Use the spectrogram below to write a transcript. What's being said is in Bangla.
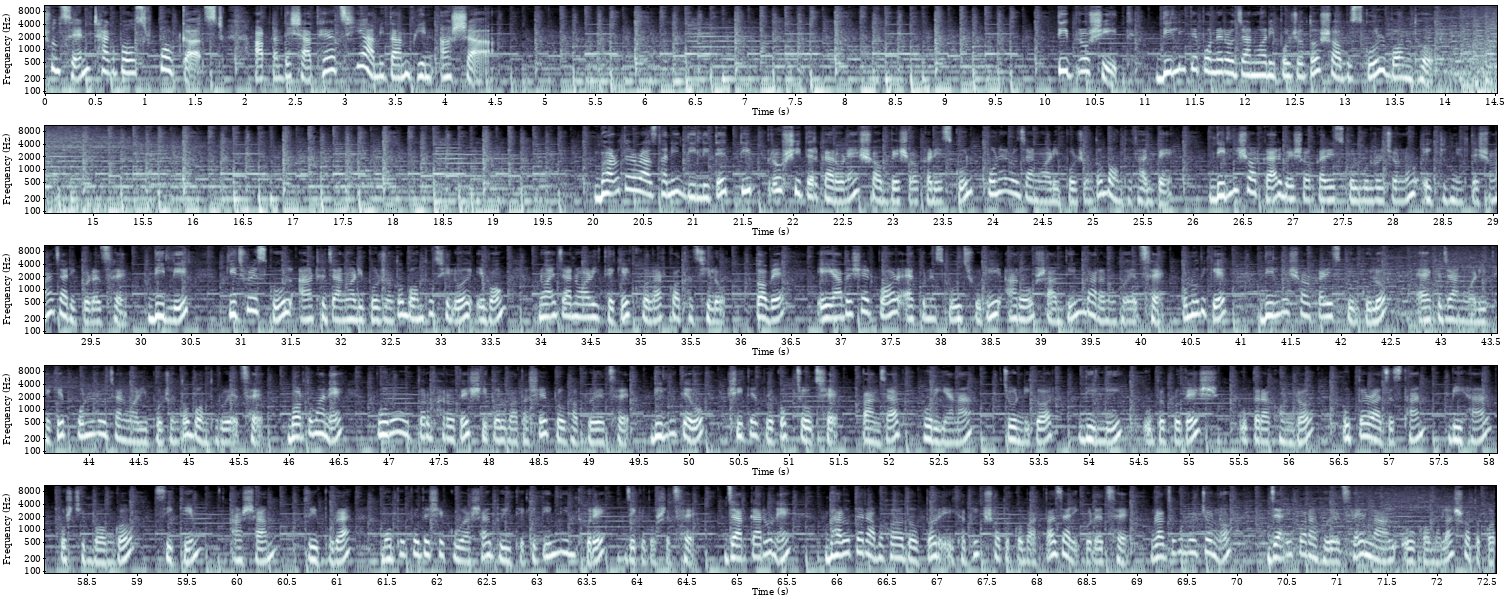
শুনছেন ঢাকা পোস্ট পডকাস্ট। আপনাদের সাথে আছি আমি তানভিন আশা। তীব্র শীত। দিল্লিতে পনেরো জানুয়ারি পর্যন্ত সব স্কুল বন্ধ। ভারতের রাজধানী দিল্লিতে তীব্র শীতের কারণে সব বেসরকারি স্কুল পনেরো জানুয়ারি পর্যন্ত বন্ধ থাকবে। দিল্লি সরকার বেসরকারি স্কুলগুলোর জন্য একটি নির্দেশনা জারি করেছে। দিল্লির কিছু স্কুল আট জানুয়ারি পর্যন্ত বন্ধ ছিল এবং নয় জানুয়ারি থেকে খোলার কথা ছিল। তবে এই আদেশের পর এখন স্কুল ছুটি আরও সাত দিন বাড়ানো হয়েছে। অন্যদিকে দিল্লির সরকারি স্কুলগুলো এক জানুয়ারি থেকে পনেরো জানুয়ারি পর্যন্ত বন্ধ রয়েছে। বর্তমানে পুরো উত্তর ভারতে শীতল বাতাসের প্রভাব রয়েছে। দিল্লিতেও শীতের প্রকোপ চলছে। পাঞ্জাব, হরিয়ানা চণ্ডীগড় দিল্লি, উত্তরপ্রদেশ, উত্তরাখণ্ড, উত্তর রাজস্থান, বিহার, পশ্চিমবঙ্গ, সিকিম, আসাম, ত্রিপুরা, মধ্যপ্রদেশে কুয়াশা দুই থেকে তিন দিন ধরে জেগে বসেছে। যার কারণে ভারতের আবহাওয়া দপ্তর একাধিক সতর্কবার্তা জারি করেছে। রাজ্যগুলোর জন্য জারি করা হয়েছে লাল ও কমলা সতর্কতা।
